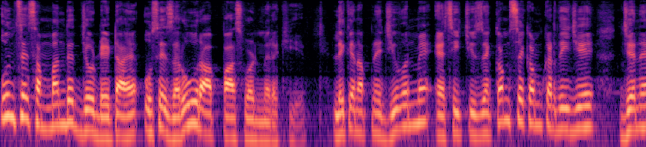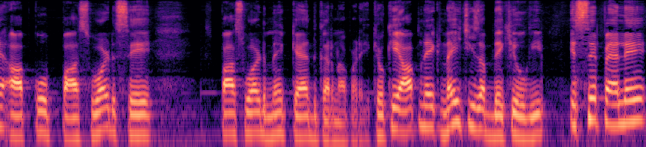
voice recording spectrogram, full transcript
उनसे संबंधित जो डेटा है, उसे ज़रूर आप पासवर्ड में रखिए। लेकिन अपने जीवन में ऐसी चीज़ें कम से कम कर दीजिए, जिन्हें आपको पासवर्ड से पासवर्ड में कैद करना पड़े। क्योंकि आपने एक नई चीज़ अब देखी होगी। इससे पहले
